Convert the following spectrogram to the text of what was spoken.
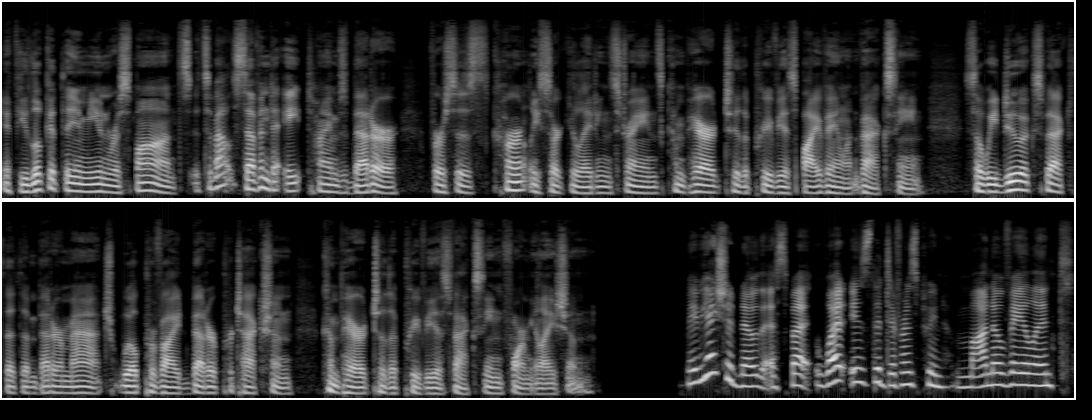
if you look at the immune response, it's about seven to eight times better versus currently circulating strains compared to the previous bivalent vaccine. So we do expect that the better match will provide better protection compared to the previous vaccine formulation. Maybe I should know this, but what is the difference between monovalent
